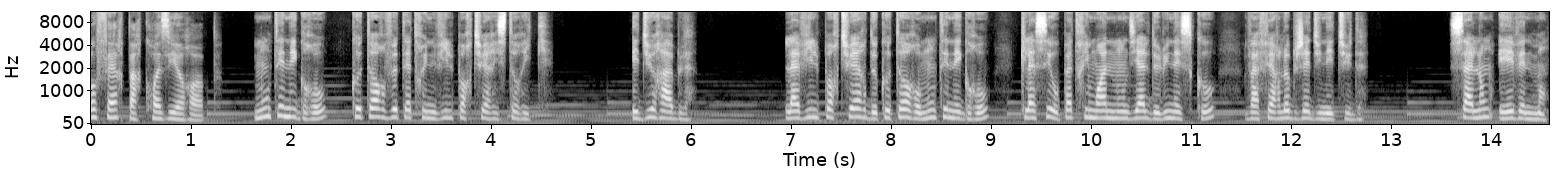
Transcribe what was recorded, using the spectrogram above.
Offert par Croisi Europe. Monténégro, Kotor veut être une ville portuaire historique. Et durable. La ville portuaire de Kotor au Monténégro, classée au patrimoine mondial de l'UNESCO, va faire l'objet d'une étude. Salon et événements.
